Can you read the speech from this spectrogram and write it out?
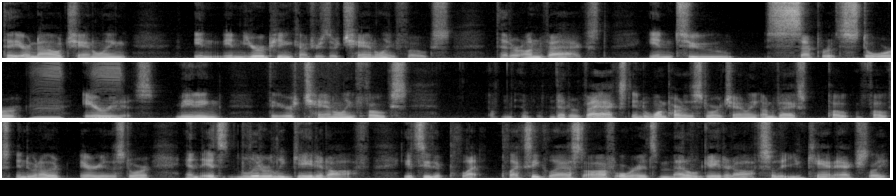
they are now channeling in in European countries. They're channeling folks that are unvaxxed into separate store areas, meaning they are channeling folks that are vaxxed into one part of the store, channeling unvaxxed po- folks into another area of the store, and it's literally gated off. It's either ple- plexiglassed off or it's metal gated off so that you can't actually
